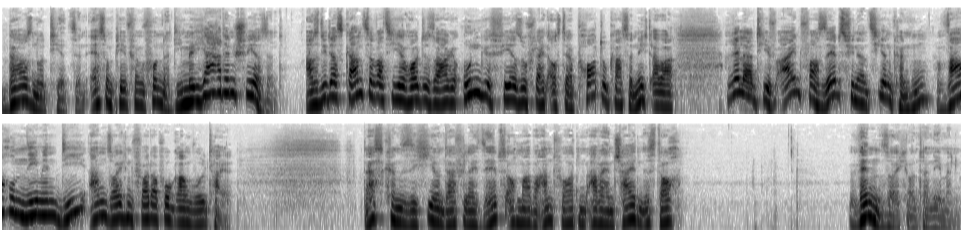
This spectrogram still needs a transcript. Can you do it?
börsennotiert sind, S&P 500, die Milliarden schwer sind, also die das Ganze, was ich hier heute sage, ungefähr so vielleicht aus der Portokasse nicht, aber relativ einfach selbst finanzieren könnten, warum nehmen die an solchen Förderprogrammen wohl teil? Das können Sie sich hier und da vielleicht selbst auch mal beantworten, aber entscheidend ist doch, wenn solche Unternehmen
